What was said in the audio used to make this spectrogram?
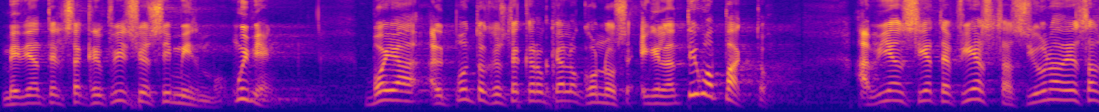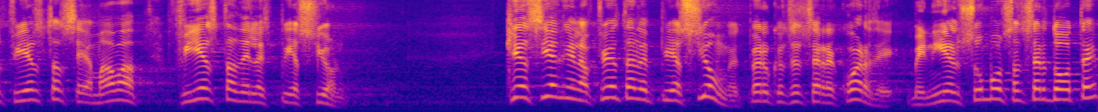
mediante el sacrificio de sí mismo. Muy bien. Voy al punto que usted creo que ya lo conoce. En el antiguo pacto habían siete fiestas y una de esas fiestas se llamaba fiesta de la expiación. ¿Qué hacían en la fiesta de la expiación? Espero que usted se recuerde. Venía el sumo sacerdote,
